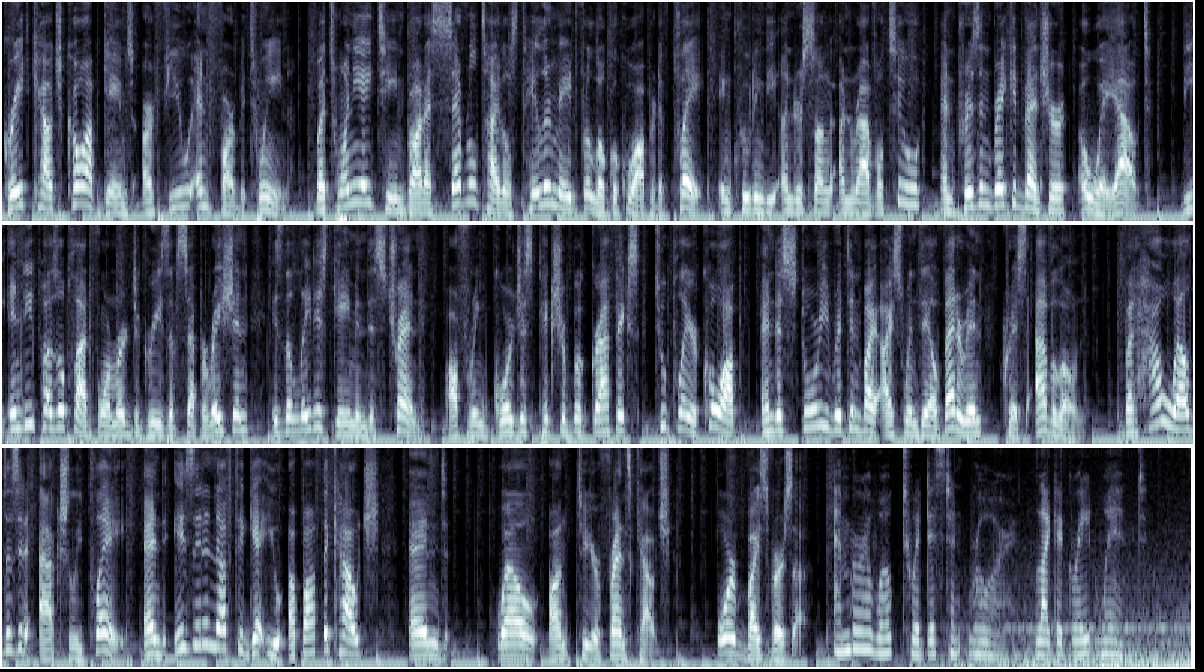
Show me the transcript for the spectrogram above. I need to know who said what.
Speaker 1: Great couch co-op games are few and far between, but 2018 brought us several titles tailor-made for local cooperative play, including the undersung Unravel 2 and Prison Break adventure A Way Out. The indie puzzle platformer Degrees of Separation is the latest game in this trend, offering gorgeous picture book graphics, two-player co-op, and a story written by Icewind Dale veteran Chris Avellone. But how well does it actually play? And is it enough to get you up off the couch and well, onto your friend's couch, or vice versa.
Speaker 2: Ember awoke to a distant roar, like a great wind.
